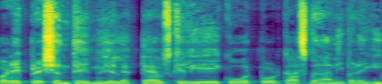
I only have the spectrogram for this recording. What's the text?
बड़े प्रश्न थे मुझे लगता है उसके लिए एक और पॉडकास्ट बनानी पड़ेगी।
